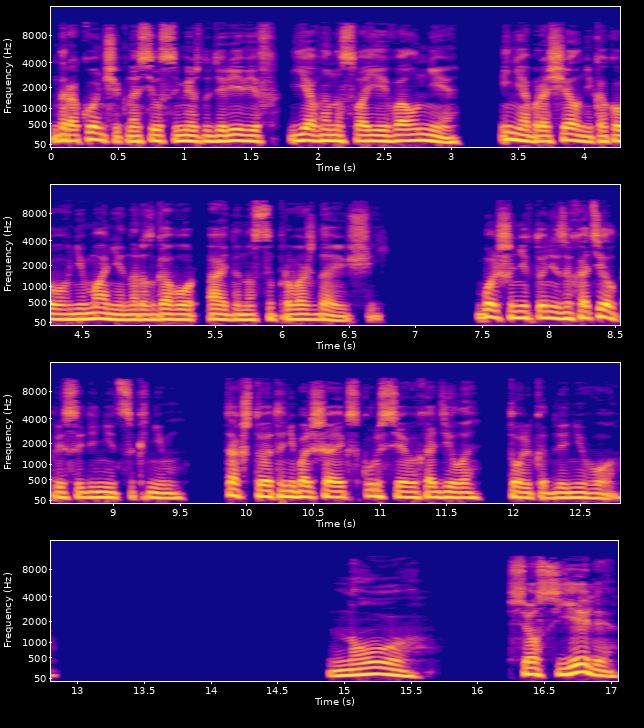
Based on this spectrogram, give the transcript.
Дракончик носился между деревьев явно на своей волне и не обращал никакого внимания на разговор Айдена с сопровождающей. Больше никто не захотел присоединиться к ним, так что эта небольшая экскурсия выходила только для него. «Ну, все съели»,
